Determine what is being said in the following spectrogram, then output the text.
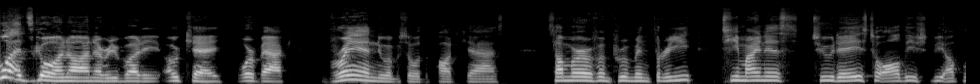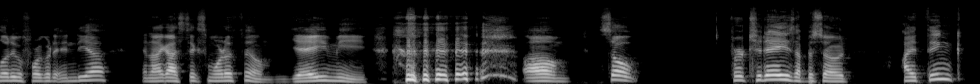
what's going on, everybody? Okay, we're back. Brand new episode of the podcast. Summer of Improvement 3. T minus two days till all these should be uploaded before I go to India. And I got six more to film. Yay, me. um, so for today's episode, I think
